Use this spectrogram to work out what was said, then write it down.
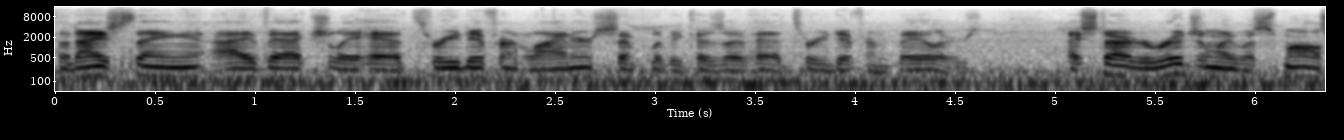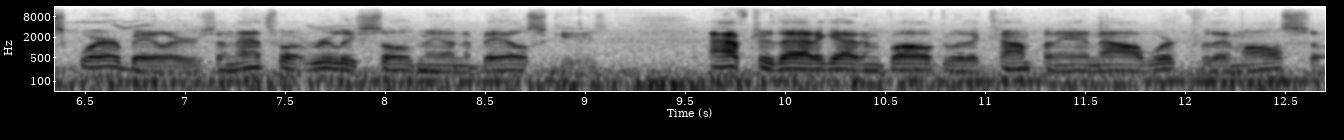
The nice thing, I've actually had three different liners simply because I've had three different balers. I started originally with small square balers and that's what really sold me on the Bale Skiis. After that I got involved with a company and now I work for them also.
